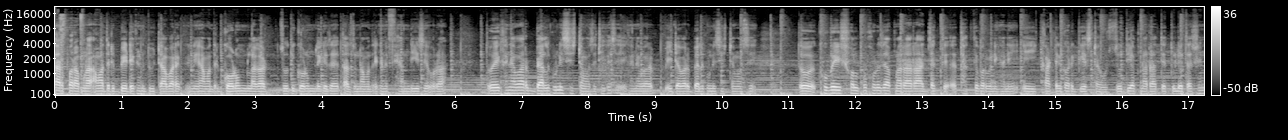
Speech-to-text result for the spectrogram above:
তারপর আমরা, আমাদের বেড এখানে দুইটা আবার এখানে আমাদের গরম লাগার, যদি গরম লেগে যায় তার জন্য আমাদের এখানে ফ্যান দিয়েছে ওরা। তো এখানে আবার ব্যালকনি সিস্টেম আছে, ঠিক আছে? এখানে আবার, এইটা আবার ব্যালকনি সিস্টেম আছে। তো খুবই স্বল্প খরচে আপনারা রাত জাগতে, থাকতে পারবেন এখানে এই কাঠের ঘরে গেস্ট হাউস যদি আপনারা তেঁতুলেতে আসেন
